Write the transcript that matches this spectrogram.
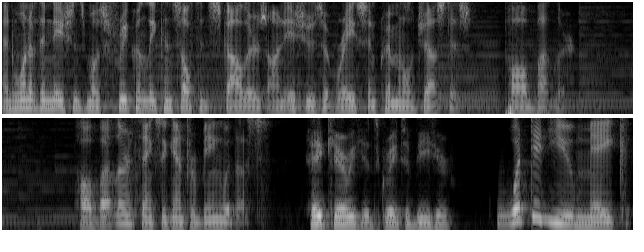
and one of the nation's most frequently consulted scholars on issues of race and criminal justice, Paul Butler. Paul Butler, thanks again for being with us. Hey, Kerry, it's great to be here. What did you make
